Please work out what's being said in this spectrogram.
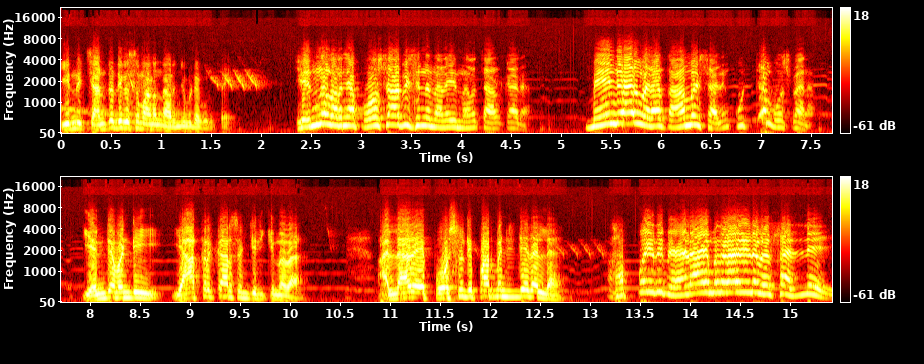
ഇന്ന് ചന്ത ദിവസമാണെന്ന് അറിഞ്ഞുകൂടെ കുറിപ്പേ എന്ന് പറഞ്ഞ പോസ്റ്റ് ഓഫീസിന്റെ നടയിൽ നിറച്ച ആൾക്കാരാ. മേൽ വരാൻ താമസിച്ചാലും കുറ്റം പോസ്റ്റ്മാനാ. എന്റെ വണ്ടി യാത്രക്കാർ സഞ്ചരിക്കുന്നതാ. അല്ലാതെ പോസ്റ്റൽ ഡിപ്പാർട്ട്മെന്റിന്റേതല്ല. അപ്പൊ ഇത് വേലായ മുതലാളിയുടെ ബസ് അല്ലേ?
